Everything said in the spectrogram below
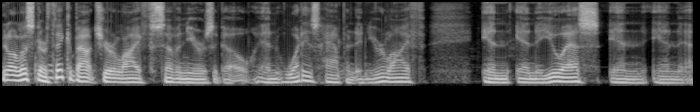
You know, listener, think about your life seven years ago and what has happened in your life in in the U.S., in in uh,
